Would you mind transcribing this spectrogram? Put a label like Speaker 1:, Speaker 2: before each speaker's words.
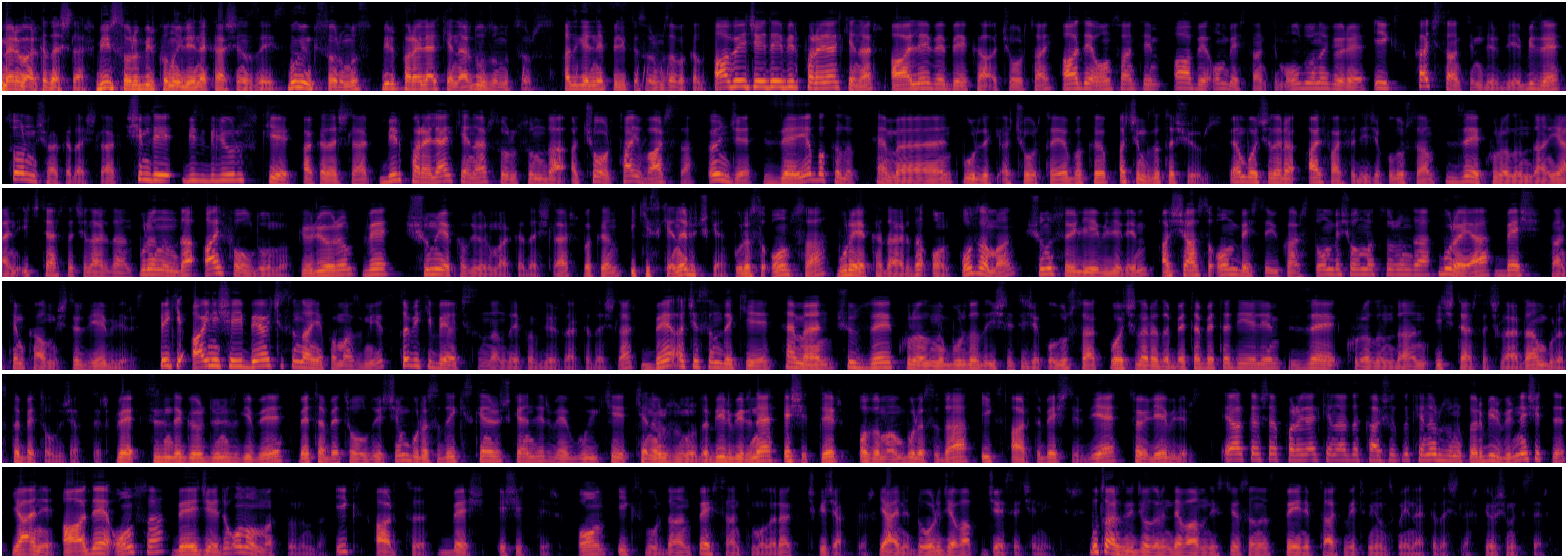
Speaker 1: Merhaba arkadaşlar. Bir soru bir konu ile yine karşınızdayız. Bugünkü sorumuz bir paralel kenarda uzunluk sorusu. Hadi gelin hep birlikte sorumuza bakalım. ABCD bir paralel kenar, AL ve BK açıortay, AD 10 santim, AB 15 santim olduğuna göre X kaç santimdir diye bize sormuş arkadaşlar. Şimdi biz biliyoruz ki arkadaşlar bir paralel kenar sorusunda açıortay varsa önce Z'ye bakalım. Hemen buradaki açıortaya bakıp açımızı taşıyoruz. Ben bu açılara alfa alfa diyecek olursam Z kuralından yani iç ters açılardan buranın da alfa olduğunu görüyorum ve şunu yakalıyorum arkadaşlar. Bakın ikizkenar üçgen. Burası 10 sa buraya kadar da 10. O zaman şunu söyleyebilirim. Aşağısı 15 ise yukarısı da 15 olmak zorunda. Buraya 5 santim kalmıştır diyebiliriz. Peki aynı şeyi B açısından yapamaz mıyız? Tabii ki B açısından da yapabiliriz arkadaşlar. B açısındaki hemen şu Z kuralını burada da işletecek olursak bu açılara da beta beta diyelim. Z kuralından iç ters açılardan burası da beta olacaktır. Ve sizin de gördüğünüz gibi beta beta olduğu için burası da ikizkenar üçgendir ve bu iki kenar uzunluğu da birbirine eşittir. O zaman burası da x artı 5'tir diye söyleyebiliriz. E arkadaşlar paralel kenarda karşılıklı kenar uzunlukları birbirine eşitti. Yani AD 10 sa BC de 10 olmak zorunda. X artı 5 eşittir 10. X buradan 5 santim olarak çıkacaktır. Yani doğru cevap C seçeneğidir. Bu tarz videoların devamını istiyorsanız beğenip takip etmeyi unutmayın arkadaşlar. Görüşmek üzere.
